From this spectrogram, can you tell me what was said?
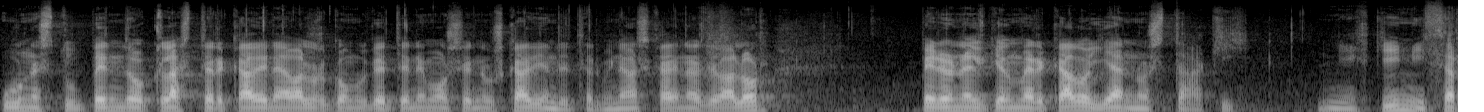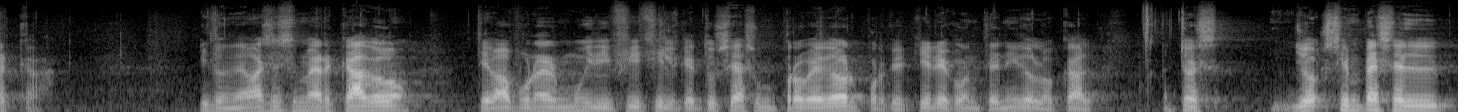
un estupendo clúster cadena de valor como el que tenemos en Euskadi en determinadas cadenas de valor, pero en el que el mercado ya no está aquí, ni aquí ni cerca. Y donde más ese mercado te va a poner muy difícil que tú seas un proveedor porque quiere contenido local. Entonces, yo siempre es el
